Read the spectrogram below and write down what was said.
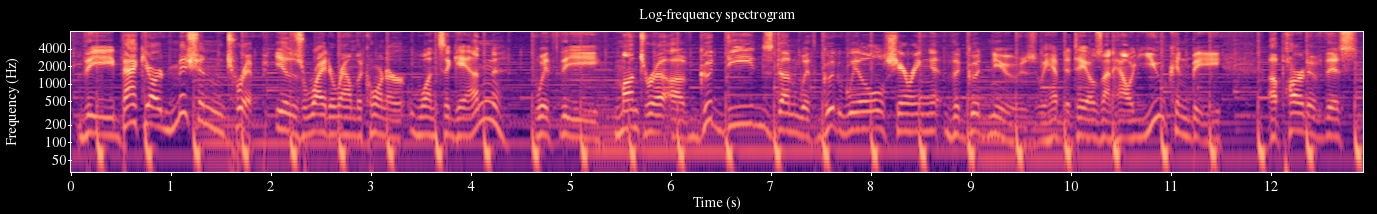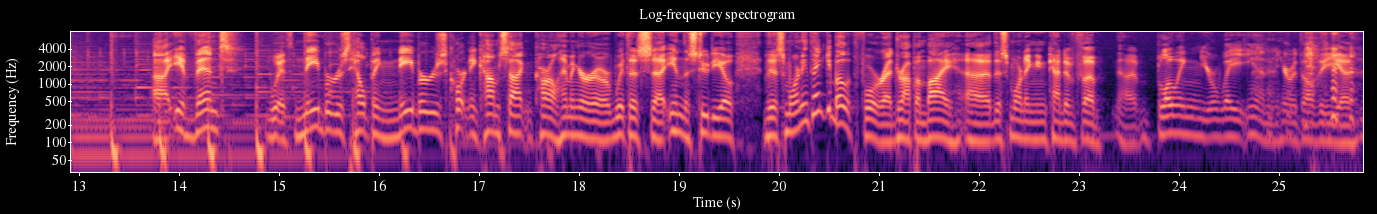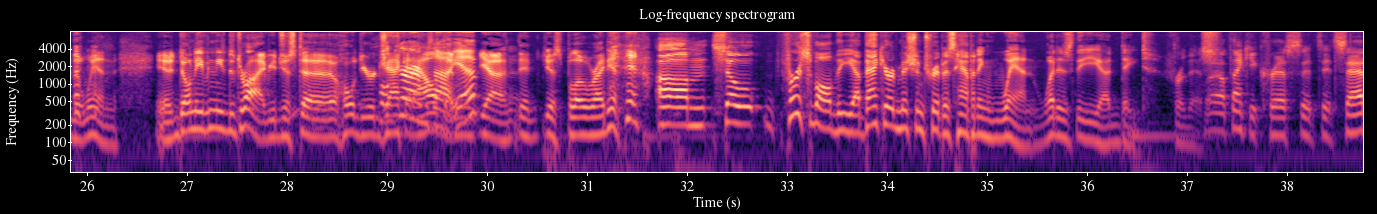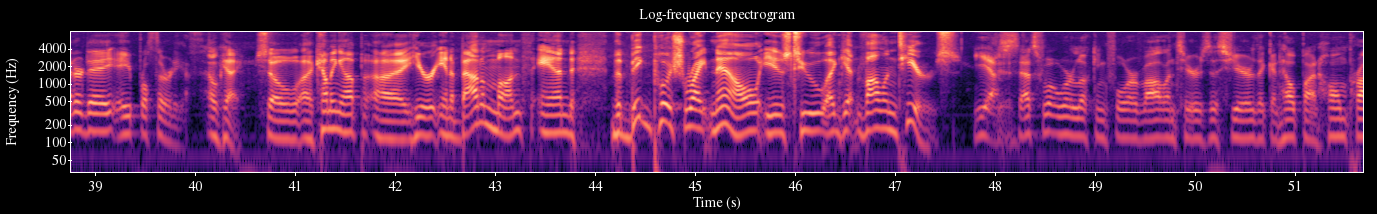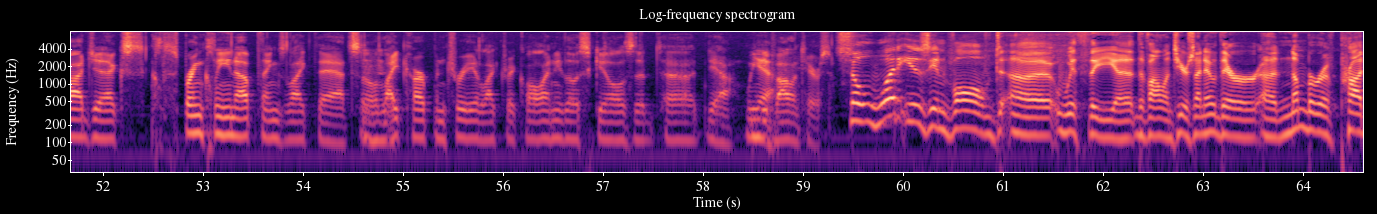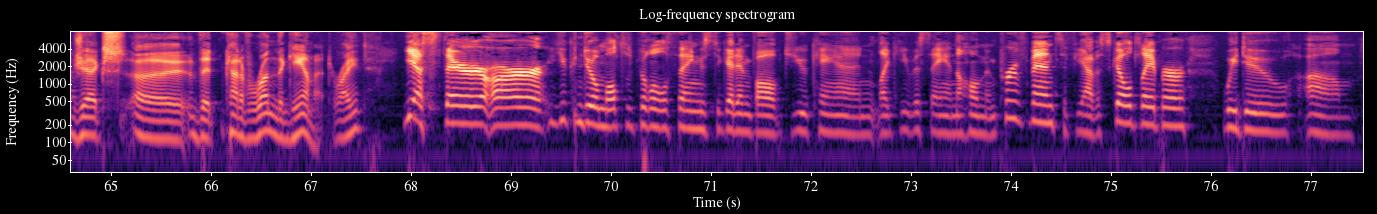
The backyard mission trip is right around the corner once again with the mantra of good deeds done with goodwill, sharing the good news. We have details on how you can be a part of this uh, event with Neighbors Helping Neighbors. Courtney Comstock and Carl Heminger are with us uh, in the studio this morning. Thank you both for uh, dropping by uh, this morning and kind of uh, uh, blowing your way in here with all the uh, the wind. You don't even need to drive; you just hold your Hold jacket your out, out, and yep. yeah, it just blow right in. um, so, first of all, the backyard mission trip is happening when? What is the date for this? Well, thank you, Chris. It's, it's Saturday, April 30th. Okay, so uh, coming up uh, here in about a month, and the big push right now is to uh, get volunteers. Yes, that's what we're looking for volunteers this year that can help on home projects, cl- spring cleanup, things like that. So, Mm-hmm. light carpentry, electrical, any of those skills that, uh, yeah, we Yeah. need volunteers. So, what is involved uh, with the uh, the volunteers? I know there are a number of projects uh, that kind of run the gamut, right? Yes, there are. You can do multiple things to get involved. You can, like he was saying, the home improvements. If you have a skilled labor, we do um,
